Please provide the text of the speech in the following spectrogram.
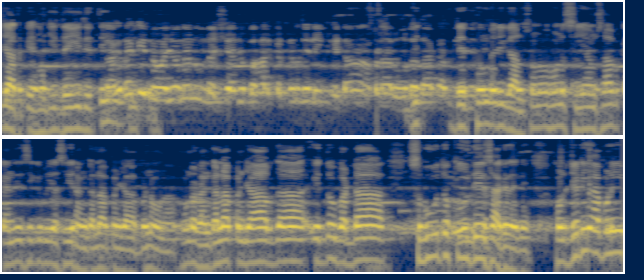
ਜਦ ਕਿ ਹਾਂਜੀ ਦੇ ਹੀ ਦਿੱਤੀ। ਲੱਗਦਾ ਕਿ ਨੌਜਵਾਨਾਂ ਨੂੰ ਨਸ਼ਿਆਂ ਤੋਂ ਬਾਹਰ ਕੱਢਣ ਦੇ ਲਈ ਖੇਡਾਂ ਆਪਣਾ ਰੋਲ ਅਦਾ ਕਰਦੀਆਂ ਦੇਖੋ ਮੇਰੀ ਗੱਲ ਸੁਣੋ ਹੁਣ ਸੀਐਮ ਸਾਹਿਬ ਕਹਿੰਦੇ ਸੀ ਕਿ ਵੀ ਅਸੀਂ ਰੰਗਲਾ ਪੰਜਾਬ ਬਣਾਉਣਾ। ਹੁਣ ਰੰਗਲਾ ਪੰਜਾਬ ਦਾ ਇਹ ਤੋਂ ਵੱਡਾ ਸਬੂਤ ਕੀ ਦੇ ਸਕਦੇ ਨੇ? ਹੁਣ ਜਿਹੜੀਆਂ ਆਪਣੀ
